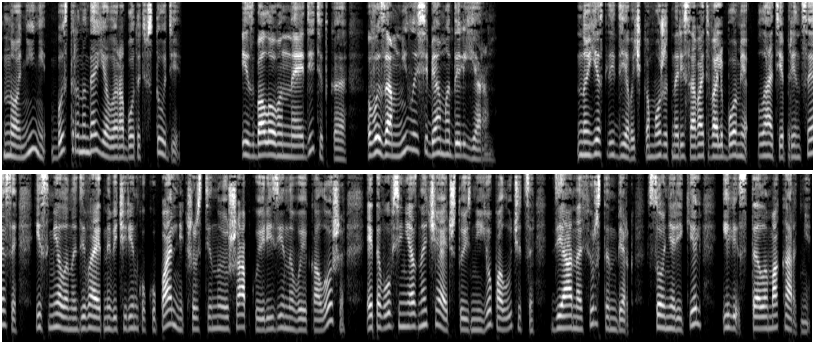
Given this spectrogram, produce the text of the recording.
но Нине быстро надоело работать в студии. Избалованная дитятка возомнила себя модельером. Но если девочка может нарисовать в альбоме платье принцессы и смело надевает на вечеринку купальник, шерстяную шапку и резиновые калоши, это вовсе не означает, что из нее получится Диана Фюрстенберг, Соня Рикель или Стелла Маккартни.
